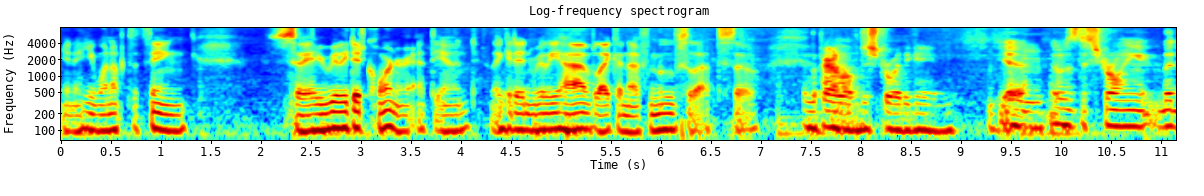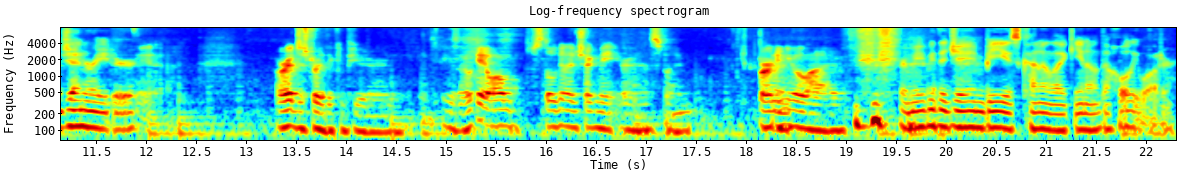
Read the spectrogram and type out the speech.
You know, he went up the thing, so he really did corner at the end. Like he didn't really have like enough moves left. So And the parallel of destroy the game. Yeah, Mhm. it was destroying the generator. Yeah. Or it destroyed the computer, and he's like, okay, well, I'm still gonna checkmate your ass by burning you alive. or maybe the J and B is kind of like you know the holy water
